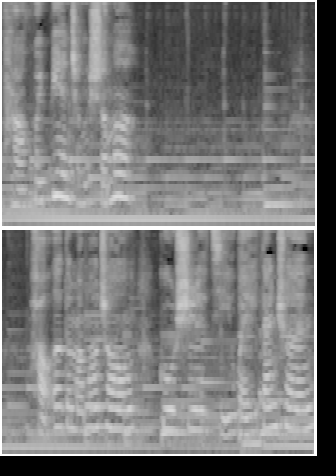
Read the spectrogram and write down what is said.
它会变成什么？好饿的毛毛虫故事极为单纯，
